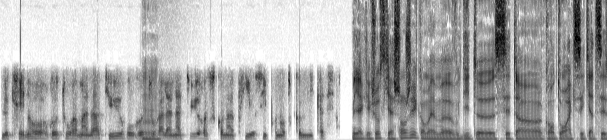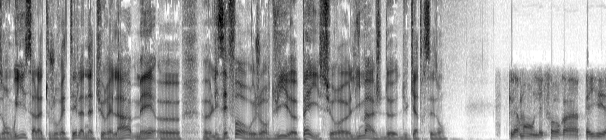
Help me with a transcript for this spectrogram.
le créneau retour à ma nature ou retour mmh. à la nature, ce qu'on a appris aussi pour notre communication. Mais il y a quelque chose qui a changé quand même. Vous dites euh, c'est un canton axé quatre saisons. Oui, ça l'a toujours été. La nature est là, mais euh, euh, les efforts aujourd'hui payent sur l'image du quatre saisons. Clairement, l'effort paye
